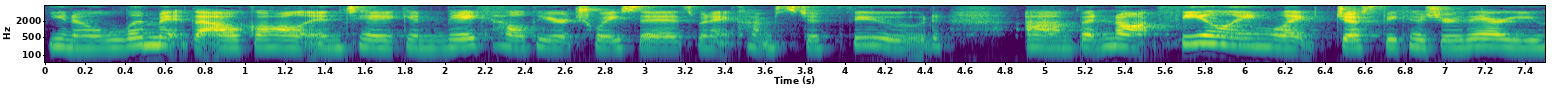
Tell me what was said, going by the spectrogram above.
you know limit the alcohol intake and make healthier choices when it comes to food. Um, but not feeling like just because you're there you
